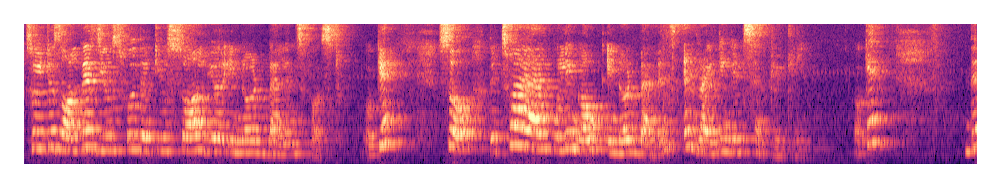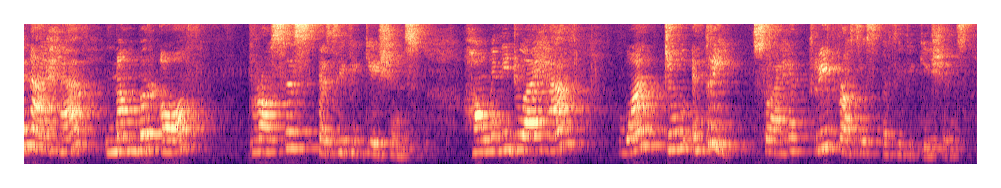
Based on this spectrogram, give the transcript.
So it is always useful that you solve your inert balance first okay? So that's why I am pulling out inert balance and writing it separately okay then I have number of process specifications. How many do I have? 1 2 and 3 so I have 3 process specifications.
